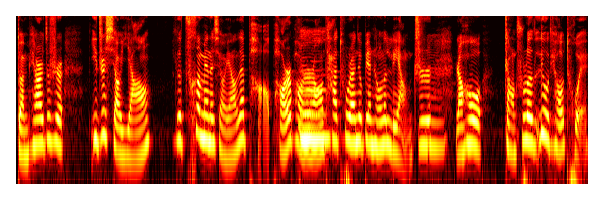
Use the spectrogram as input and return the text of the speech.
短片，就是一只小羊，一个侧面的小羊在跑，跑着跑着，然后它突然就变成了两只，然后长出了六条腿。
